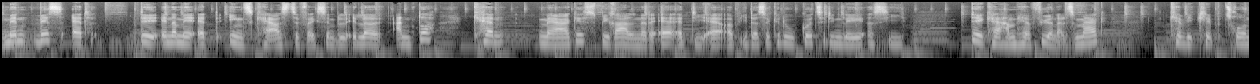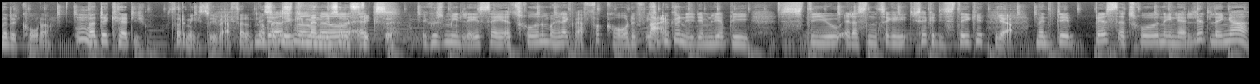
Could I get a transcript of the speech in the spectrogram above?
Mm. Men hvis at det ender med, at ens kæreste for eksempel, eller andre, kan mærke spiralen, når det er, at de er op i dig, så kan du gå til din læge og sige, det kan ham her fyren altså mærke, kan vi klippe trådene lidt kortere. Mm. Og det kan de, for det meste i hvert fald. Men og det så det kan man med, ligesom at- fikse. Jeg kan huske, at min læge sagde, at trådene må heller ikke være for korte, for Nej. så begynder de nemlig at blive stive, eller sådan, så, kan, så kan de stikke. Ja. Men det er bedst, at trådene egentlig er lidt længere,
